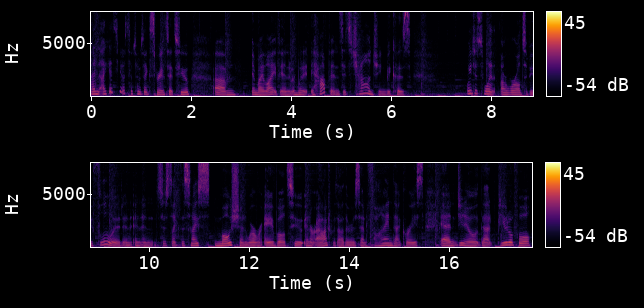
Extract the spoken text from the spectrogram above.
And I guess, you know, sometimes I experience that too um, in my life. And, and when it happens, it's challenging because we just want our world to be fluid and, and, and it's just like this nice motion where we're able to interact with others and find that grace and, you know, that beautiful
